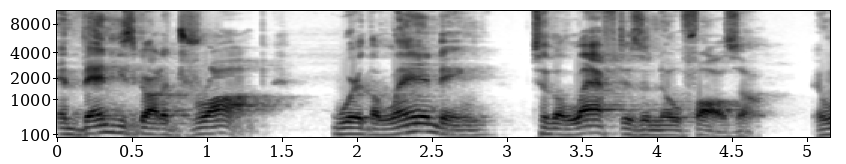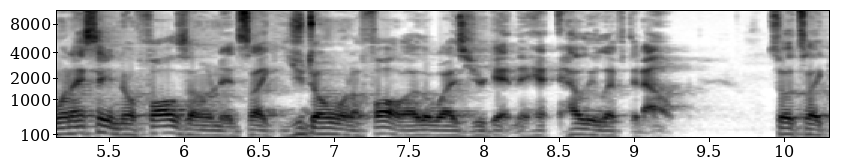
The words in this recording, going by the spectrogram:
and then he's got a drop where the landing to the left is a no fall zone. And when I say no fall zone, it's like you don't want to fall, otherwise you're getting he- heli lifted out. So it's like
